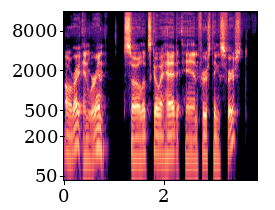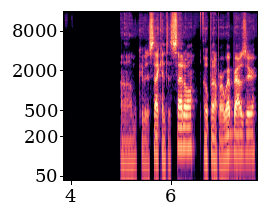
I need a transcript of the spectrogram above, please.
All right, and we're in. So let's go ahead and first things first, um, give it a second to settle, open up our web browser,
